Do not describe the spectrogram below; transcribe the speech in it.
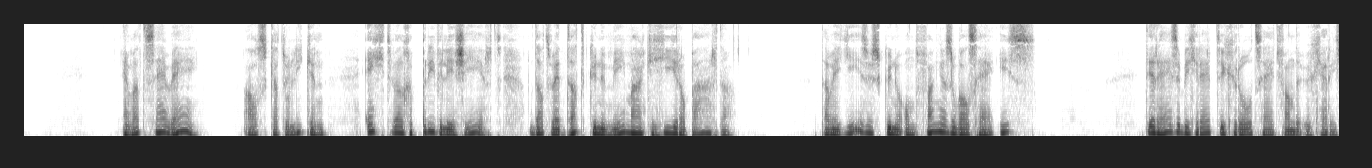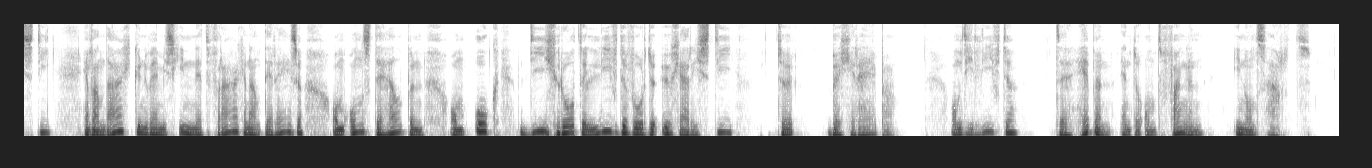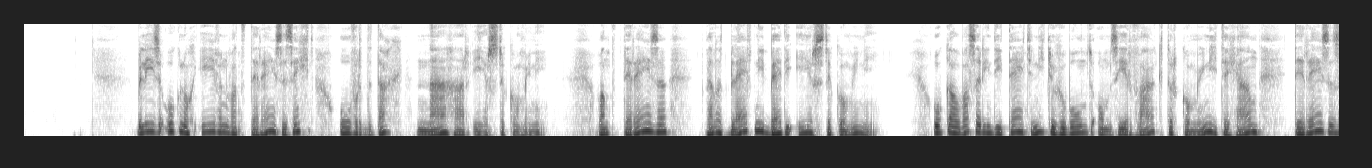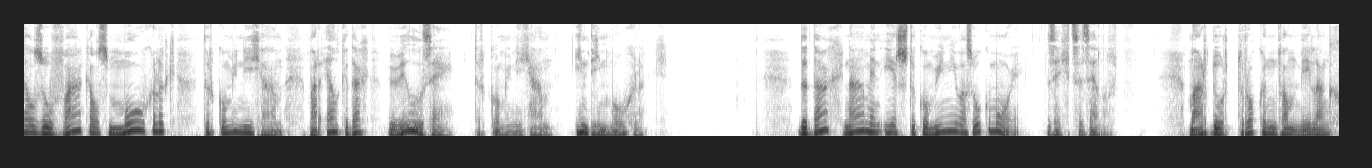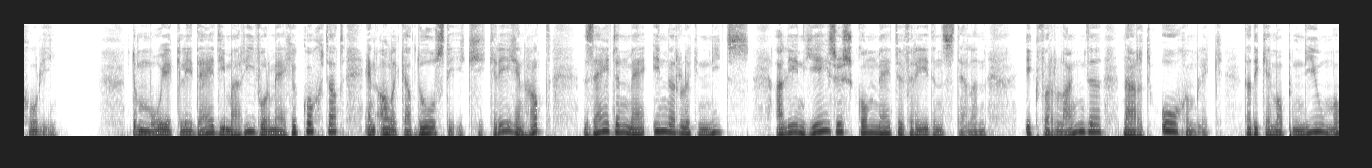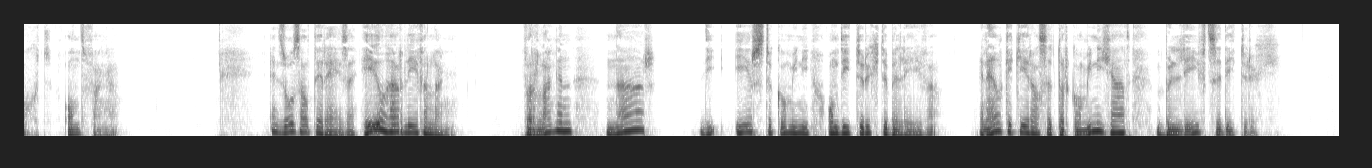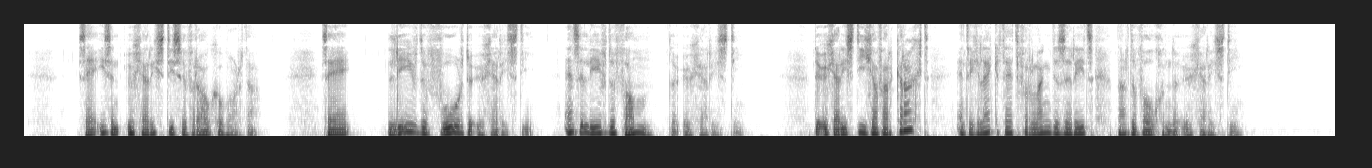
En wat zijn wij als katholieken echt wel geprivilegieerd dat wij dat kunnen meemaken hier op aarde. Dat wij Jezus kunnen ontvangen zoals Hij is Therese begrijpt de grootsheid van de Eucharistie en vandaag kunnen wij misschien net vragen aan Therese om ons te helpen om ook die grote liefde voor de Eucharistie te begrijpen. Om die liefde te hebben en te ontvangen in ons hart. We lezen ook nog even wat Therese zegt over de dag na haar eerste communie. Want Therese, wel, het blijft niet bij die eerste communie. Ook al was er in die tijd niet de gewoonte om zeer vaak ter communie te gaan, Therese zal zo vaak als mogelijk ter communie gaan, maar elke dag wil zij ter communie gaan, indien mogelijk. De dag na mijn eerste communie was ook mooi, zegt ze zelf. maar doortrokken van melancholie. De mooie kledij die Marie voor mij gekocht had en alle cadeaus die ik gekregen had, zeiden mij innerlijk niets. Alleen Jezus kon mij tevreden stellen. Ik verlangde naar het ogenblik dat ik hem opnieuw mocht ontvangen. En zo zal Therese heel haar leven lang verlangen naar die eerste communie, om die terug te beleven. En elke keer als ze ter communie gaat, beleeft ze die terug. Zij is een Eucharistische vrouw geworden. Zij leefde voor de Eucharistie en ze leefde van de Eucharistie. De Eucharistie gaf haar kracht en tegelijkertijd verlangde ze reeds naar de volgende Eucharistie.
